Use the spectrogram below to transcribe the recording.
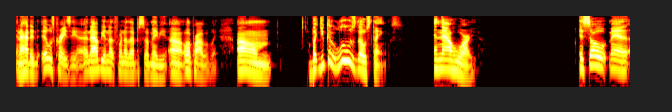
and I had to. It was crazy, and that'll be another for another episode maybe, uh, or probably. Um, but you can lose those things, and now who are you? It's so man.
